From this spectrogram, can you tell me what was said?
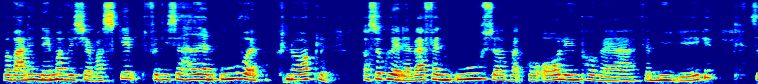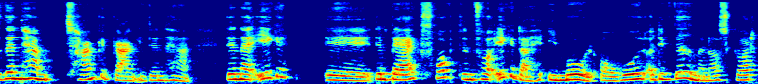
hvor var det nemmere, hvis jeg var skilt, fordi så havde jeg en uge, hvor jeg kunne knokle, og så kunne jeg da i hvert fald en uge så gå all in på at være familie, ikke? Så den her tankegang i den her, den er ikke øh, den bærer ikke frugt, den får ikke dig i mål overhovedet, og det ved man også godt,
